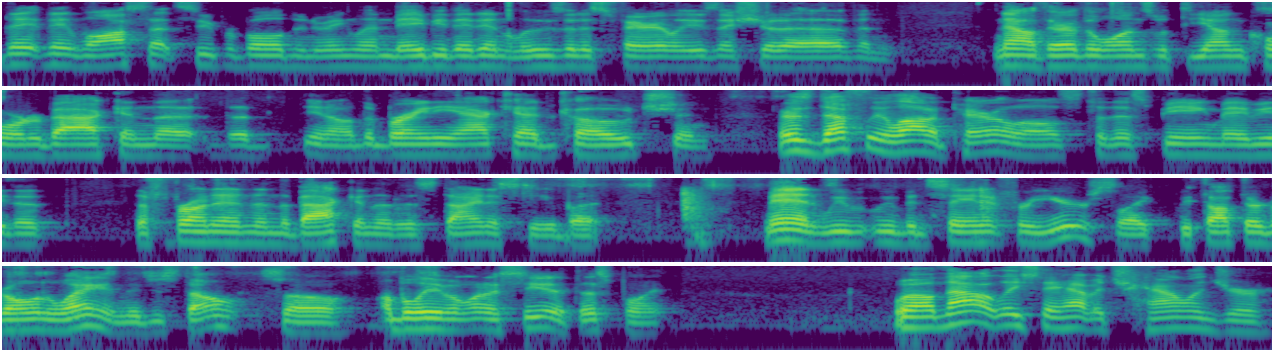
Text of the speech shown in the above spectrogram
they they lost that Super Bowl to New England. Maybe they didn't lose it as fairly as they should have, and now they're the ones with the young quarterback and the the you know the brainiac head coach. And there's definitely a lot of parallels to this being maybe the the front end and the back end of this dynasty. But man, we we've been saying it for years. Like we thought they're going away, and they just don't. So I believe it when I see it at this point. Well, now at least they have a challenger.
